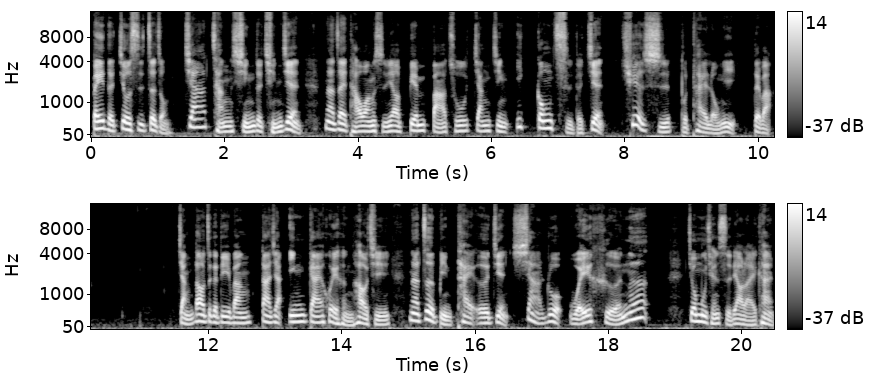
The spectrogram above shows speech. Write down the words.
背的就是这种加长型的秦剑，那在逃亡时要边拔出将近一公尺的剑，确实不太容易，对吧？讲到这个地方，大家应该会很好奇，那这柄太阿剑下落为何呢？就目前史料来看，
